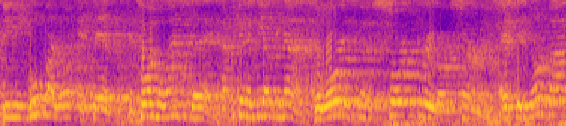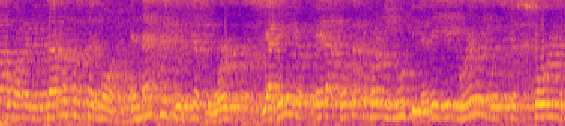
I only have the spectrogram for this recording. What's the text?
sin ningún valor eterno. And so on the last day, Así que en el día final, the Lord is going to sort through our sermons. el Señor va como a revisar nuestros sermones. And that which was just worthless, Y aquello que era cosas que fueron it, inútiles, it really was just stories about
